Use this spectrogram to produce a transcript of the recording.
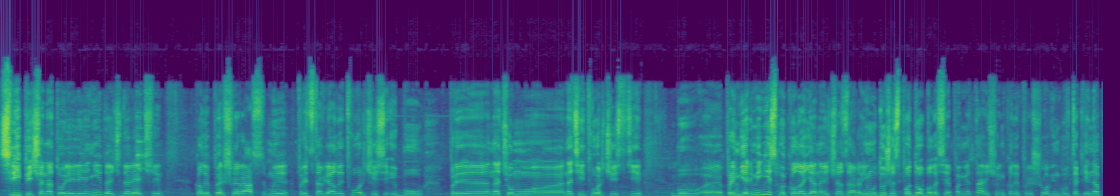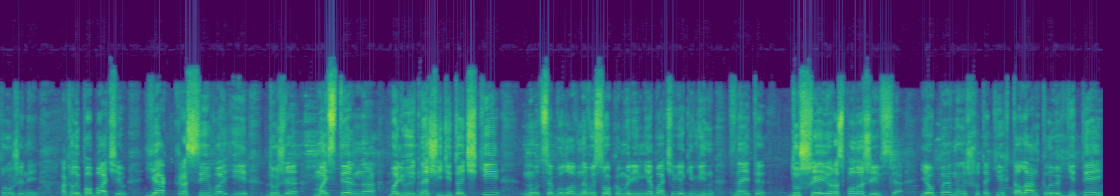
Сліпіч Анатолій Леонідович. До речі, коли перший раз ми представляли творчість і був е, на цьому е, на цій творчості був е, прем'єр-міністр Микола Янович Азаров. Йому дуже сподобалося. Я пам'ятаю, що він коли прийшов, він був такий напружений. А коли побачив, як красиво і дуже майстерно малюють наші діточки, ну це було на високому рівні. Я бачив, як він, знаєте. Душею розположився. Я впевнений, що таких талантливих дітей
